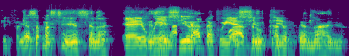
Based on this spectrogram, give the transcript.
que ele fazia. E essa paciência, né? É, eu conheci, eu conheci quadro, o Quino, cenário.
